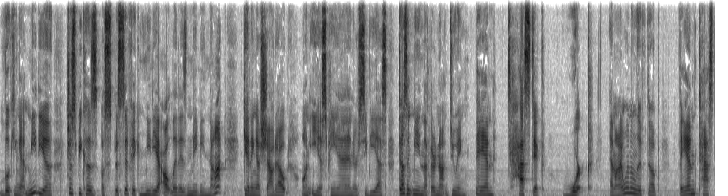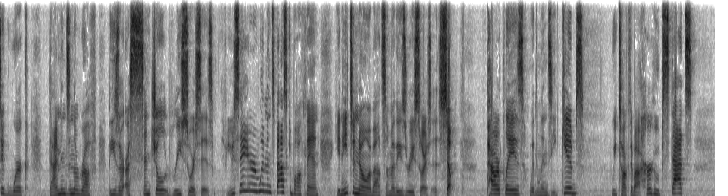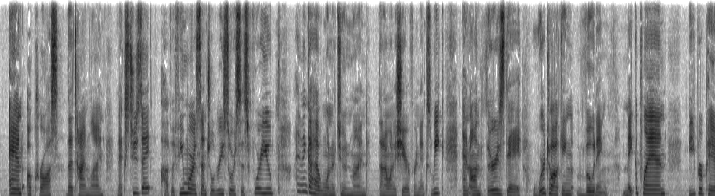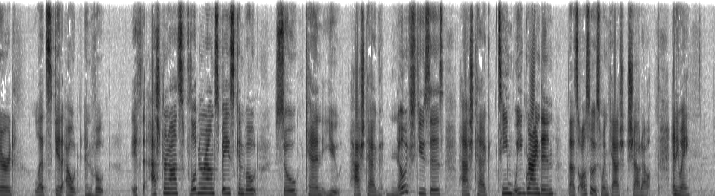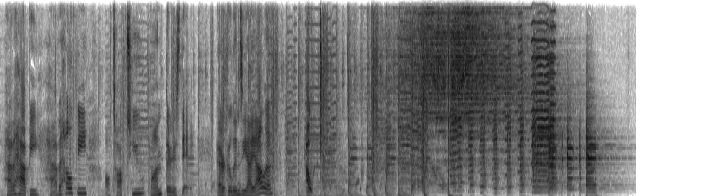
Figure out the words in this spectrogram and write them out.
looking at media just because a specific media outlet is maybe not getting a shout out on ESPN or CBS doesn't mean that they're not doing fantastic work. And I want to lift up fantastic work, diamonds in the rough. These are essential resources. If you say you're a women's basketball fan, you need to know about some of these resources. So, Power Plays with Lindsay Gibbs. We talked about her hoop stats and across the timeline. Next Tuesday, I'll have a few more essential resources for you. I think I have one or two in mind that I want to share for next week. And on Thursday, we're talking voting. Make a plan, be prepared. Let's get out and vote. If the astronauts floating around space can vote, so can you. Hashtag no excuses. Hashtag team we grindin'. That's also a Swin Cash shout out. Anyway, have a happy, have a healthy. I'll talk to you on Thursday. Erica Lindsay Ayala, out.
